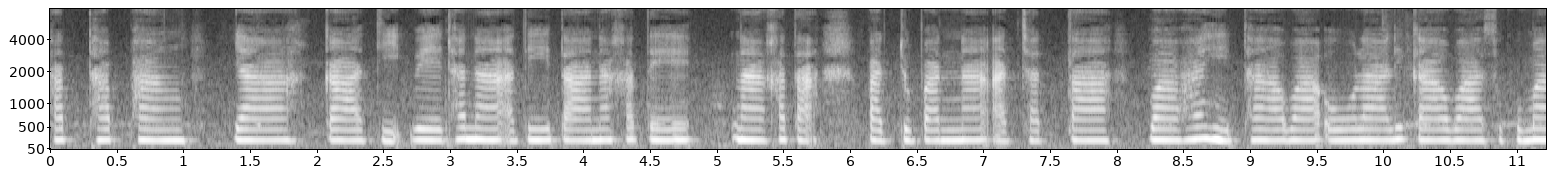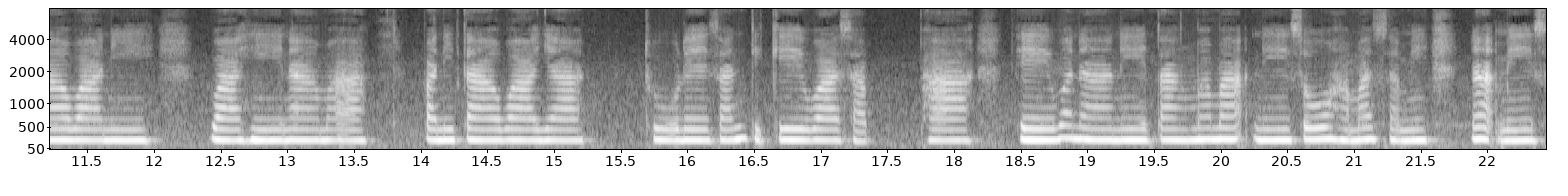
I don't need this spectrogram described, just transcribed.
ทัตทัพพัง ยากาจิเวทนาอตีตานาคเตนาคตะ ปัจจุปันนาอัจฉตา วาพหิทาวาโอลาลิกาวาสุขุมาวานี วาหีนาวาปณิตาวายาทูเรสันติเกวาสัพ พา เทวนาเนตังมะมะเนโซหมัสสมินะเมโซ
